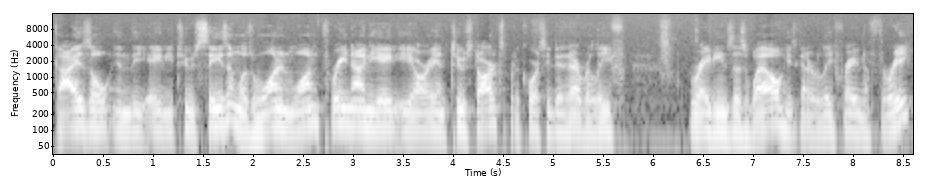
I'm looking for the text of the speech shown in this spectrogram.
Geisel in the 82 season was 1 and 1, 398 ERA in two starts, but of course he did have relief ratings as well. He's got a relief rating of 3.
